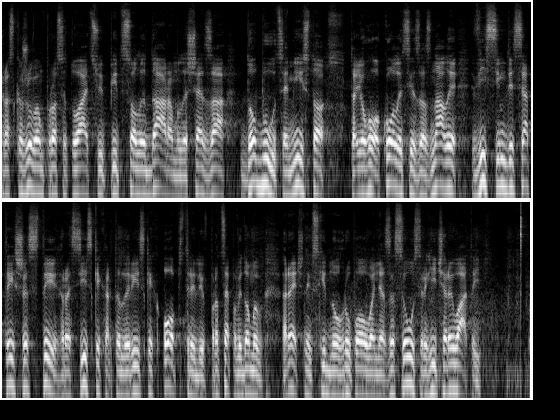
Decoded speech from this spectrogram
Розкажу вам про ситуацію під Солидаром. Лише за добу це місто та його околиці зазнали 86 російських артилерійських обстрілів. Про це повідомив речник східного угруповування ЗСУ Сергій Череватий.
